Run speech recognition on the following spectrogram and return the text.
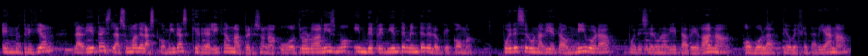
En nutrición, la dieta es la suma de las comidas que realiza una persona u otro organismo independientemente de lo que coma. Puede ser una dieta omnívora, puede ser una dieta vegana o volácteo vegetariana,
